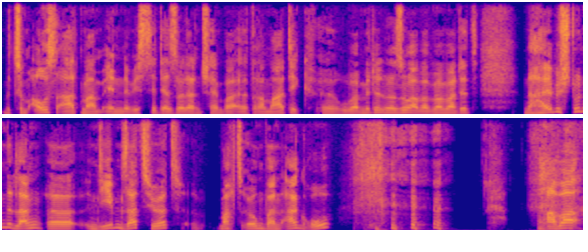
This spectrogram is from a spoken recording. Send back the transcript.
mit so einem Ausatmen am Ende, wisst ihr, der soll dann scheinbar äh, Dramatik äh, rübermitteln oder so, aber wenn man das eine halbe Stunde lang äh, in jedem Satz hört, macht's irgendwann aggro. aber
